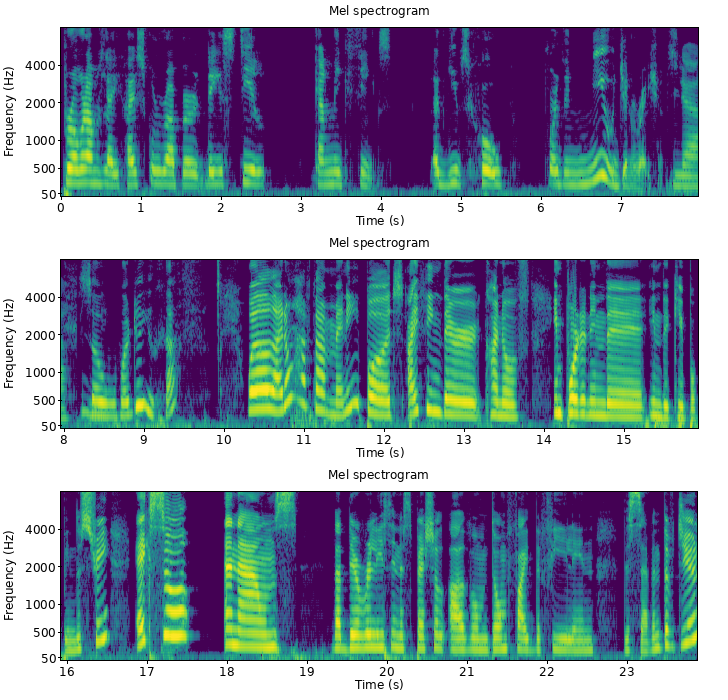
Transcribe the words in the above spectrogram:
programs like High School Rapper, they still can make things that gives hope for the new generations. Yeah. So what do you have? Well, I don't have that many, but I think they're kind of important in the in the K-pop industry. EXO announced that they're releasing a special album, "Don't Fight the Feeling," the seventh of June.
